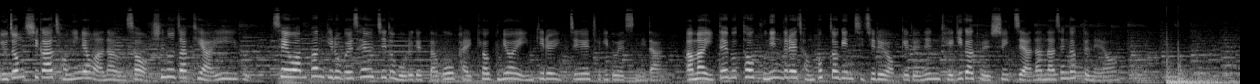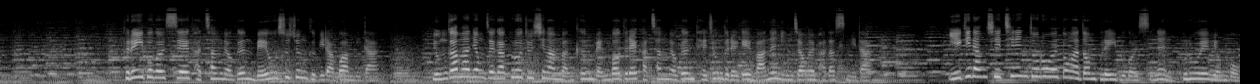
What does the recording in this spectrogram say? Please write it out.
유정 씨가 정인영 아나운서, 시노자키 아이 이후 새 완판 기록을 세울지도 모르겠다고 밝혀 그녀의 인기를 입증해 주기도 했습니다. 아마 이때부터 군인들의 전폭적인 지지를 얻게 되는 계기가 될 수 있지 않았나 생각되네요. 브레이브걸스의 가창력은 매우 수준급이라고 합니다. 용감한 형제가 프로듀싱한 만큼 멤버들의 가창력은 대중들에게 많은 인정을 받았습니다. 일기 당시 7인조로 활동하던 브레이브걸스는 불후의 명곡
